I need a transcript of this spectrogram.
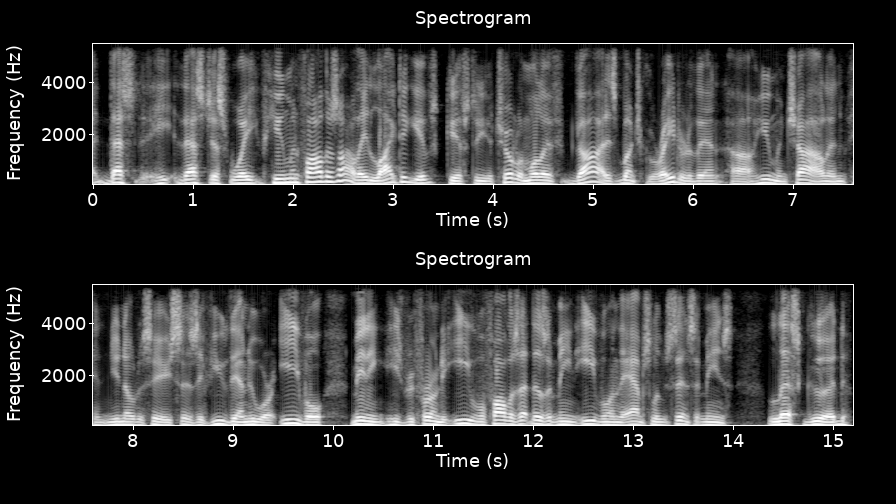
that's he, that's just way human fathers are. They like to give gifts to your children. Well, if God is much greater than a human child, and, and you notice here he says, if you then who are evil, meaning he's referring to evil fathers, that doesn't mean evil in the absolute sense. It means less good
